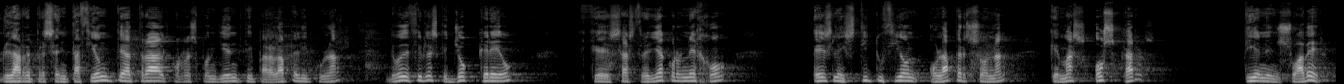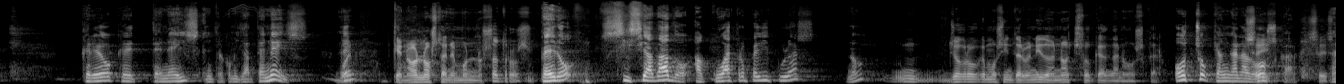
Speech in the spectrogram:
la representación teatral correspondiente y para la película, debo decirles que yo creo que Sastrería Cornejo es la institución o la persona que más Oscars tiene en su haber. Creo que tenéis, entre comillas, tenéis. ¿eh? Bueno, que no nos tenemos nosotros. Pero si se ha dado a cuatro películas, ¿no? Yo creo que hemos intervenido en ocho que han ganado Oscar. Ocho que han ganado sí, Oscar, sí, ¿eh? sí.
